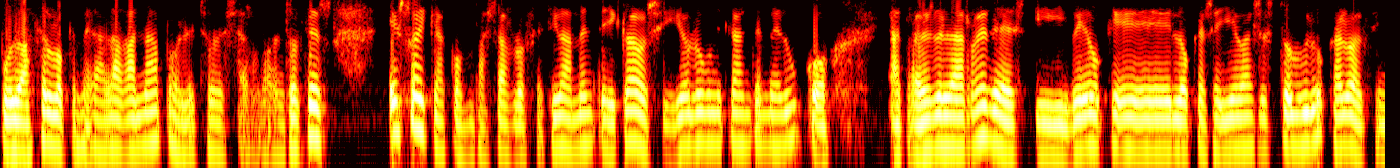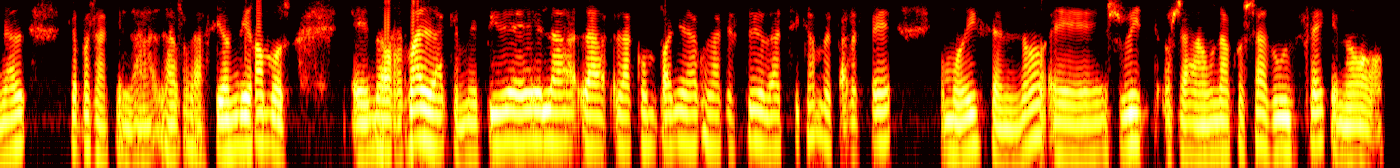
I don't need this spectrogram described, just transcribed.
puedo hacer lo que me da la gana por el hecho de serlo. Entonces, eso hay que acompasarlo efectivamente. Y claro, si yo lo únicamente me educo a través de las redes y veo que lo que se lleva es esto duro, claro, al final, ¿qué pasa? Que la, relación, digamos, eh, normal, la que me pide la, la, compañera con la que estoy o la chica, me parece, como dicen, ¿no? Eh, sweet, o sea, una cosa dulce que no,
